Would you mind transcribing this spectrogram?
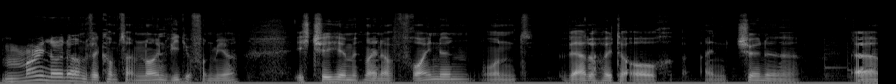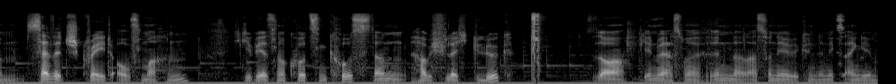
Moin Leute und willkommen zu einem neuen Video von mir. Ich chill hier mit meiner Freundin und werde heute auch ein schöne ähm, Savage Crate aufmachen. Ich gebe jetzt noch kurz einen Kuss, dann habe ich vielleicht Glück. So, gehen wir erstmal rein. Dann, achso, ne, wir können ja nichts eingeben.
